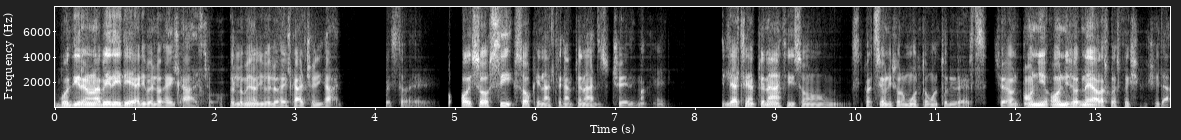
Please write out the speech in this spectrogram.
vuol dire non avere idea di quello che è il calcio, o perlomeno di quello che è il calcio in Italia. È... Poi so, sì, so che in altri campionati succede, ma eh, negli altri campionati sono situazioni sono molto molto diverse, cioè ogni, ogni torneo ha la sua specificità.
